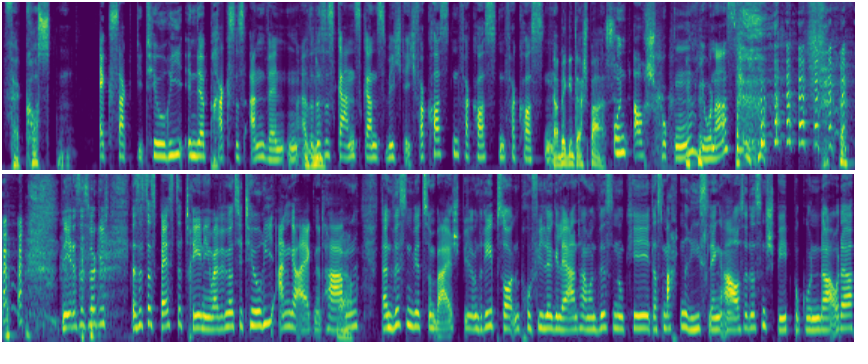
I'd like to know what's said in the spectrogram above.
verkosten exakt die Theorie in der Praxis anwenden. Also das mhm. ist ganz, ganz wichtig. Verkosten, verkosten, verkosten. Da beginnt der Spaß. Und auch spucken, Jonas. nee, das ist wirklich, das ist das beste Training, weil wenn wir uns die Theorie angeeignet haben, ja. dann wissen wir zum Beispiel und Rebsortenprofile gelernt haben und wissen, okay, das macht ein Riesling aus oder das ist ein Spätburgunder oder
